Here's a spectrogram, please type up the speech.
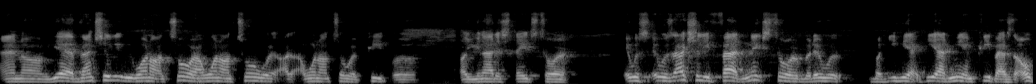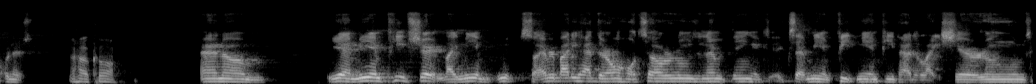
And um yeah, eventually we went on tour. I went on tour with I went on tour with Peep, uh, a United States tour. it was it was actually Fat Nick's tour, but it was but he had he had me and Peep as the openers, Oh, cool. and um, yeah, me and Peep shared like me and me- so everybody had their own hotel rooms and everything ex- except me and Peep. Me and Peep had to like share rooms.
